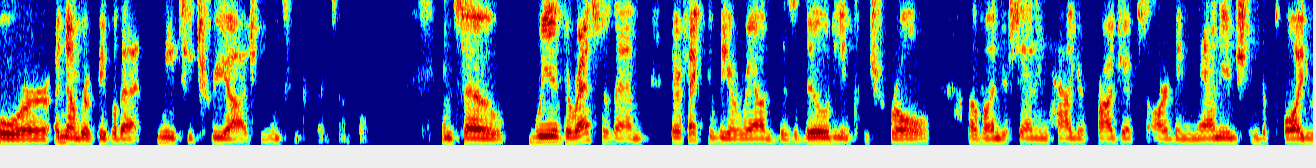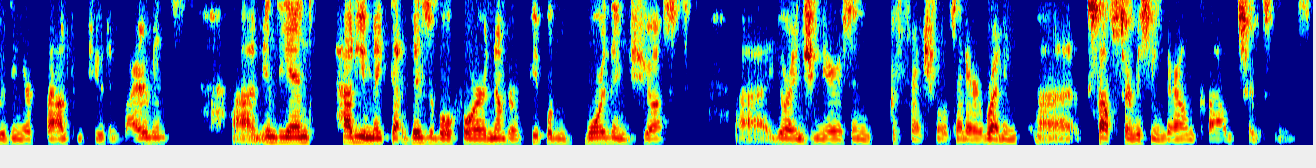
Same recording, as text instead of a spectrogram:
for a number of people that need to triage an incident, for example. And so with the rest of them, they're effectively around visibility and control of understanding how your projects are being managed and deployed within your cloud compute environments. Um, in the end, how do you make that visible for a number of people more than just uh, your engineers and professionals that are running uh, self-servicing their own cloud service needs.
